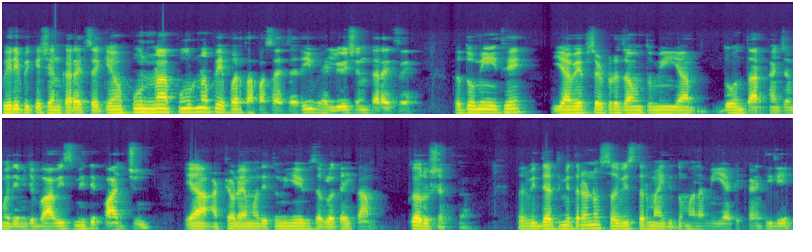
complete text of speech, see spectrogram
व्हेरिफिकेशन करायचं आहे किंवा पुन्हा पूर्ण पेपर तपासायचा रिव्हॅल्युएशन करायचं आहे तर तुम्ही इथे या वेबसाईटवर जाऊन तुम्ही या दोन तारखांच्या मध्ये म्हणजे बावीस मे ते पाच जून या आठवड्यामध्ये तुम्ही हे सगळं काही काम करू शकता. तर विद्यार्थी मित्रांनो सविस्तर माहिती तुम्हाला मी या ठिकाणी दिली आहे.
